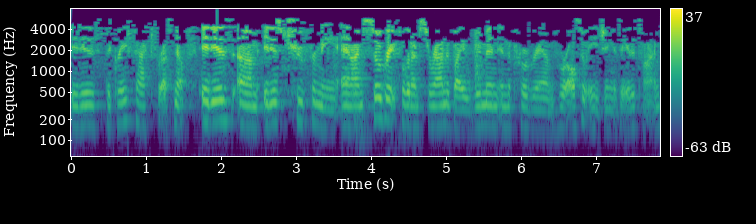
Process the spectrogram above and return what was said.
it is the great fact for us. No, it is um, it is true for me, and I'm so grateful that I'm surrounded by women in the program who are also aging a day at a time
